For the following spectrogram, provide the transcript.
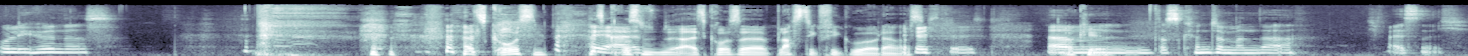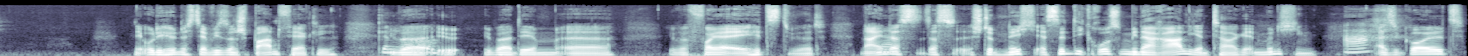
Uli Hoeneß. als großen, als, ja, großen, als, als große Plastikfigur oder was? Richtig. Ähm, okay. Was könnte man da? Ich weiß nicht. Nee, Uli Hoeneß ist ja wie so ein Spanferkel genau. über, über dem äh, über Feuer erhitzt wird. Nein, ja. das, das stimmt nicht. Es sind die großen Mineralientage in München. Ach. Also Gold,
